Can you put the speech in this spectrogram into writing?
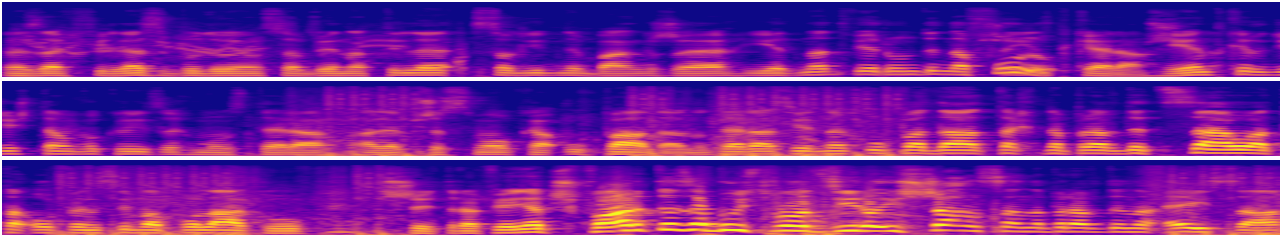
za chwilę zbudują sobie na tyle solidny bank, że jedna, dwie rundy na full Jentkera. Jentker gdzieś tam w okolicach Monstera, ale przez Smoka upada. No teraz jednak upada tak naprawdę cała ta ofensywa Polaków. Trzy trafienia, czwarte zabójstwo od Zero i szansa naprawdę na Ace'a.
